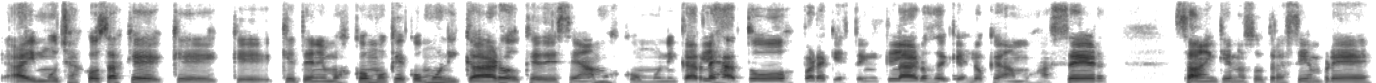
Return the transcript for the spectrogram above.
hay muchas cosas que, que, que, que tenemos como que comunicar o que deseamos comunicarles a todos para que estén claros de qué es lo que vamos a hacer. Saben que nosotras siempre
